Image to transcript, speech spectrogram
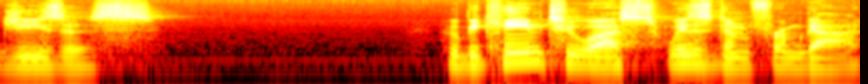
Jesus, who became to us wisdom from God.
